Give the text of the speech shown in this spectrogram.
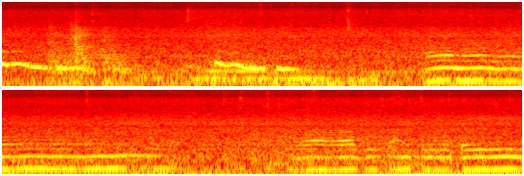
Ayan o busang tubig.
